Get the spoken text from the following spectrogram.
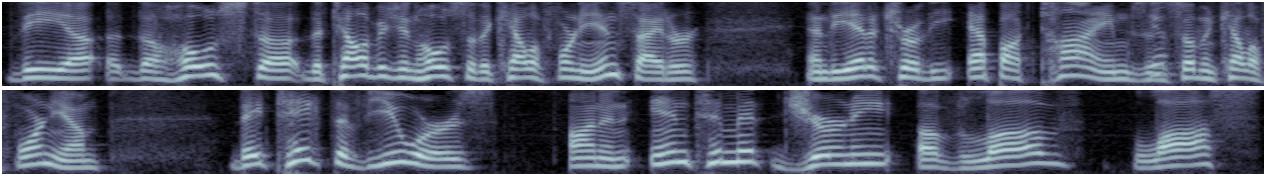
The uh, the host, uh, the television host of the California Insider, and the editor of the Epoch Times in Yep. Southern California, they take the viewers on an intimate journey of love, loss,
